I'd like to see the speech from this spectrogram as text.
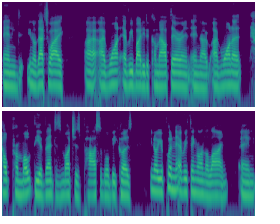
And, you know, that's why I, I want everybody to come out there and, and I, I want to help promote the event as much as possible because, you know, you're putting everything on the line. And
